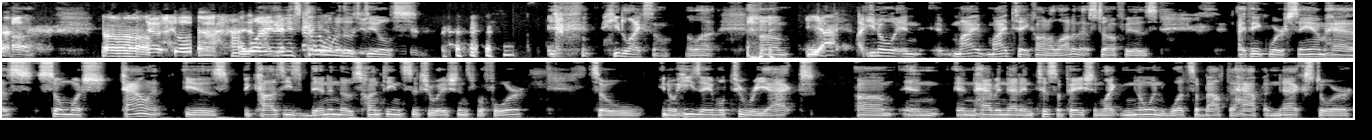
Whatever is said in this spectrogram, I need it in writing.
Uh, Oh, Yeah, so uh, I, well, I and, it's kind of one of those deals. he likes them a lot. Um, yeah, you know, and my my take on a lot of that stuff is, I think where Sam has so much talent is because he's been in those hunting situations before. So you know he's able to react um, and and having that anticipation, like knowing what's about to happen next or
